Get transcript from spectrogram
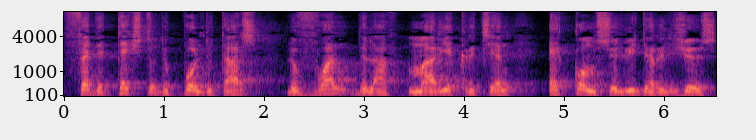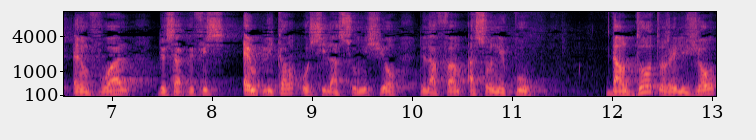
fait des textes de Paul de Tarse, le voile de la mariée chrétienne est comme celui des religieuses, un voile de sacrifice impliquant aussi la soumission de la femme à son époux. Dans d'autres religions,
